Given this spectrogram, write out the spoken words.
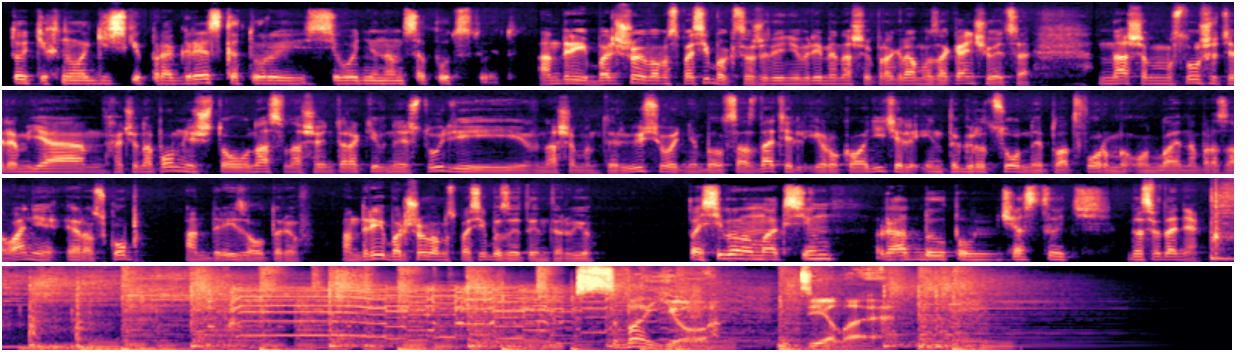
тот технологический прогресс, который сегодня нам сопутствует. Андрей, большое вам спасибо. К сожалению, время нашей программы заканчивается. Нашим слушателям я хочу напомнить, что у нас в нашей интерактивной студии и в нашем интервью сегодня был создатель и руководитель интеграционной платформы онлайн-образования «Эроскоп» Андрей Золотарев. Андрей, большое вам спасибо за это интервью. Спасибо вам, Максим. Рад был поучаствовать. До свидания. Свое дело.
